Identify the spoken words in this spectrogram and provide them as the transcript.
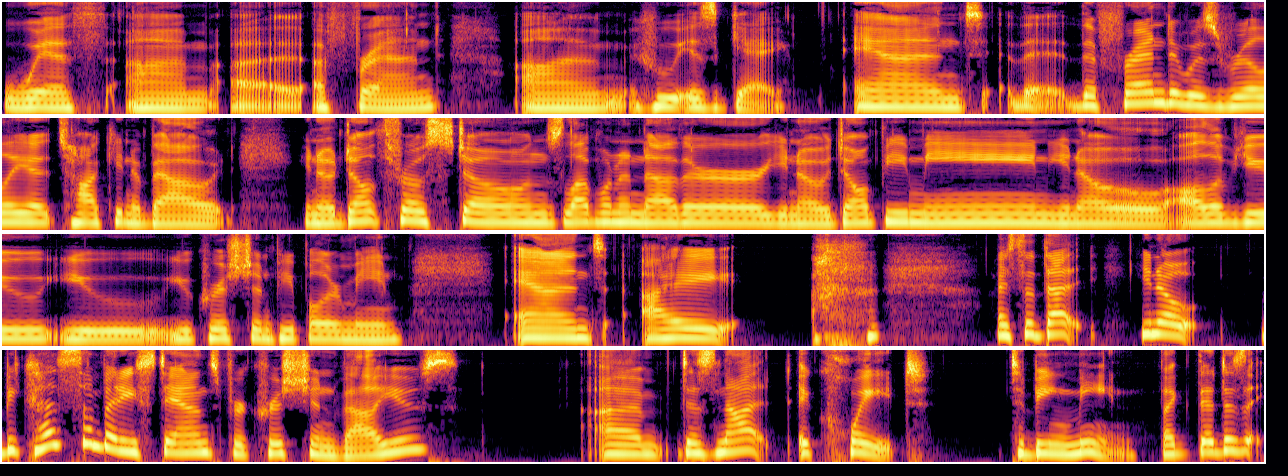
with um, a, a friend um, who is gay. And the the friend was really uh, talking about, you know, don't throw stones, love one another, you know, don't be mean, you know, all of you you you Christian people are mean. And I I said that, you know, because somebody stands for Christian values, um, does not equate to being mean. Like that doesn't,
